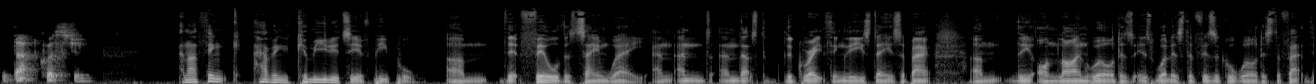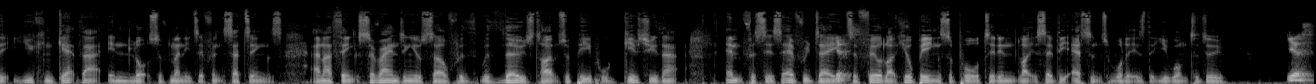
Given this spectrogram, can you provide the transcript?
that question. And I think having a community of people um, that feel the same way, and and and that's the, the great thing these days about um, the online world as as well as the physical world is the fact that you can get that in lots of many different settings, and I think surrounding yourself with with those types of people gives you that emphasis every day yes. to feel like you're being supported in, like you said, the essence of what it is that you want to do. Yes,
